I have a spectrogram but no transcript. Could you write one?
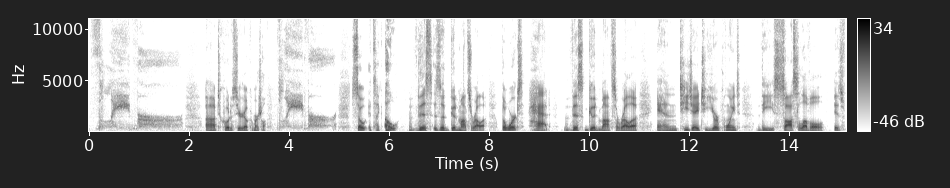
flavor. Uh, to quote a cereal commercial, flavor. So it's like, oh, this is a good mozzarella. The works had this good mozzarella. And TJ, to your point, the sauce level is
